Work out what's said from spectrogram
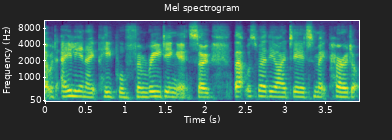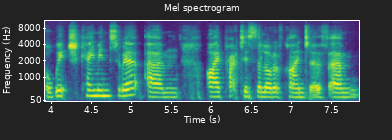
that would alienate people from reading it. So that was where the idea to make Peridot a witch came into it. Um, I practice a lot of kind of um,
